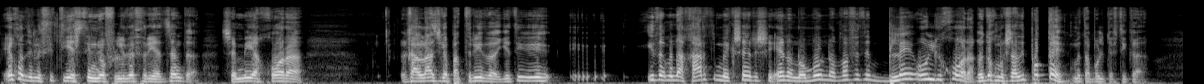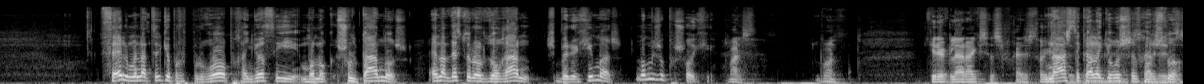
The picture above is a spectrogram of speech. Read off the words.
Έχουν αντιληφθεί τι εστί η φιλελεύθερη ατζέντα σε μια χώρα γαλάζια πατρίδα, γιατί ε, είδαμε ένα χάρτη με εξαίρεση ένα νομό να βάφεται μπλε όλη η χώρα. Δεν το έχουμε ξαναδεί ποτέ μεταπολιτευτικά. Θέλουμε ένα τέτοιο πρωθυπουργό που θα νιώθει μονο... Σουλτάνος, ένα δεύτερο Ερντογάν στην περιοχή μας. Νομίζω πως όχι. Μάλιστα. Λοιπόν, κύριε Κλαράκη, σας ευχαριστώ. Να είστε καλά και εγώ σας ευχαριστώ.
